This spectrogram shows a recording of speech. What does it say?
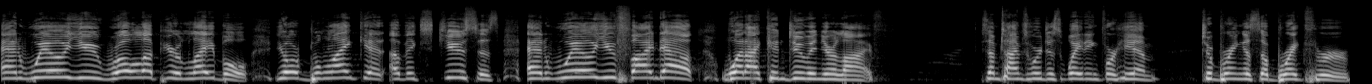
And will you roll up your label, your blanket of excuses, and will you find out what I can do in your life? Sometimes we're just waiting for Him to bring us a breakthrough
